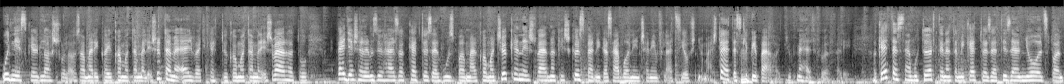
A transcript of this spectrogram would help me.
Úgy néz ki, hogy lassul az amerikai kamatemelés üteme, egy vagy kettő kamatemelés várható. Egyes elemzőházak 2020-ban már kamat csökkenést várnak, és közben igazából nincsen inflációs nyomás. Tehát ezt hm. kipipálhatjuk, mehet fölfelé. A kettes számú történet, ami 2018-ban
